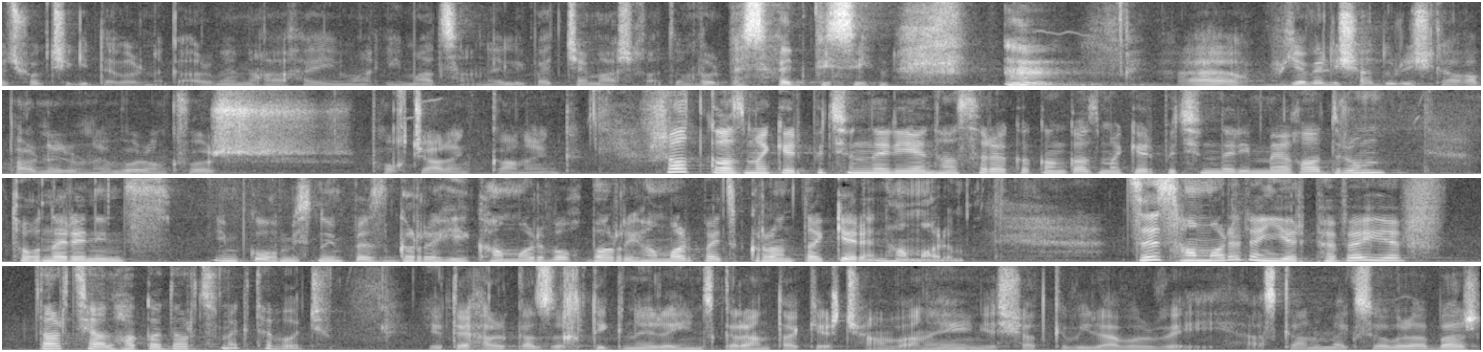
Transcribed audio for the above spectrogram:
ոչ ոք չգիտե որ նկարում եմ, հա հա իմացան էլի, բայց չեմ աշխատում որպես այդպեսին։ Եվ էլի շատ ուրիշ գաղափարներ ունեմ, որոնք որ փող ճարենք կանենք։ Շատ կազմակերպությունների են հասարակական կազմակերպությունների մեղադրում թողներեն ինձ իմ կողմից նույնպես գրեհիկ համարվող բառի համար, բայց գրանտակեր են համարում։ Ձեզ համարել են երբևէ եւ դարձյալ հակադարձում եք թե ոչ։ Եթե հարկազղտիկները ինձ գրանտակեր չանվանեին, ես շատ կվիրավորվեի։ Հասկանում եք, սովորաբար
